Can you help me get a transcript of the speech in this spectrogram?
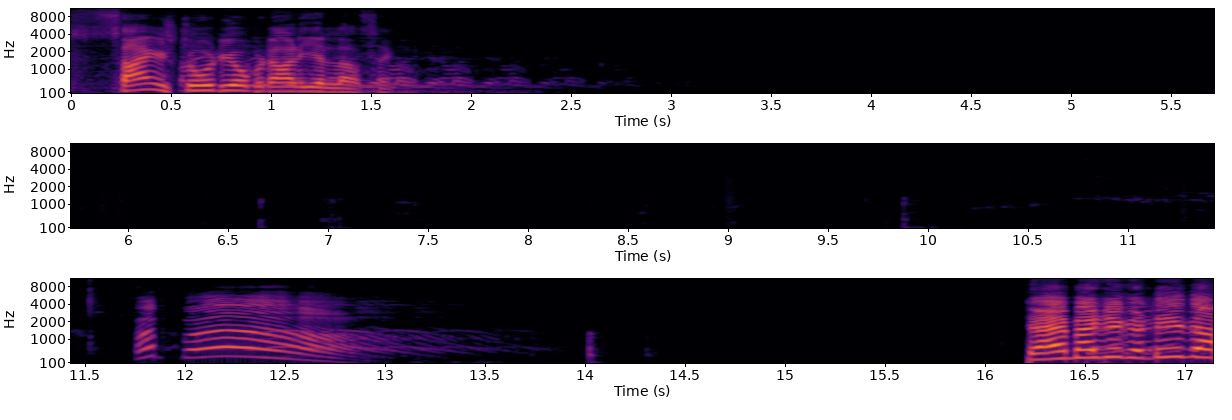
ਸਾਈ ਸਟੂਡੀਓ ਬਡਾਲੀ ਅੱਲਾ ਸਿੰਘ। ਅੱਪਾ। ਟਾਈਮ ਹੈ ਜੀ ਗੱਡੀ ਦਾ।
